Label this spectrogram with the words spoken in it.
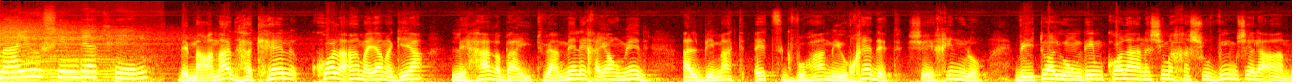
מה היו עושים בהקהל? במעמד הקהל כל העם היה מגיע להר הבית, והמלך היה עומד על בימת עץ גבוהה מיוחדת שהכינו לו, ואיתו היו עומדים כל האנשים החשובים של העם,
